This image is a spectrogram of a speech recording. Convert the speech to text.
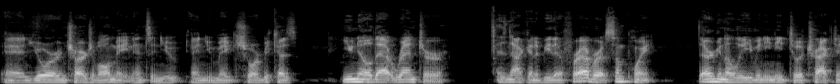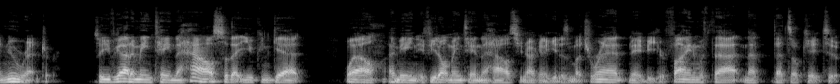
and you're in charge of all maintenance, and you and you make sure because you know that renter is not going to be there forever. At some point, they're going to leave, and you need to attract a new renter. So you've got to maintain the house so that you can get. Well, I mean, if you don't maintain the house, you're not going to get as much rent. Maybe you're fine with that, and that that's okay too.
